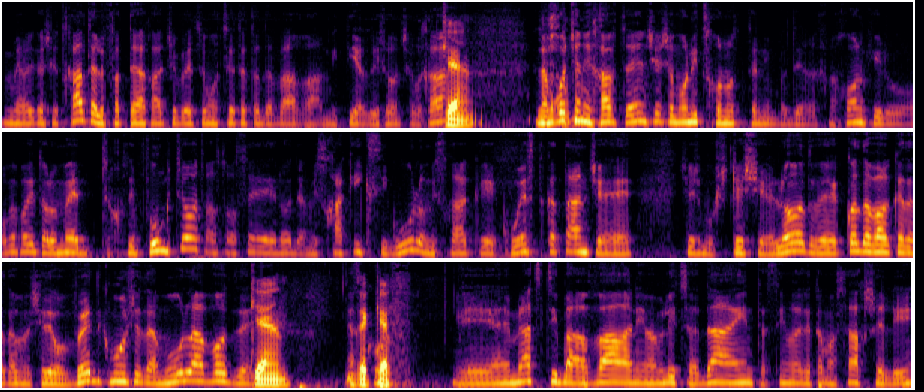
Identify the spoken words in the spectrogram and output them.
מרגע שהתחלת לפתח, עד שבעצם הוצאת את הדבר האמיתי הראשון שלך. כן, למרות נכון. שאני חייב לציין שיש המון ניצחונות קטנים בדרך, נכון? כאילו, הרבה פעמים אתה לומד, צריך לעשות פונקציות, ואז אתה עושה, לא יודע, משחק איקס עיגול, או משחק quest קטן, ש... שיש בו שתי שאלות, וכל דבר כזה, אתה- שזה עובד כמו שזה אמור לעבוד, זה... כן, זה הכל. כיף. אה, אני המלצתי בעבר, אני ממליץ עדיין, תשים רגע את המסך שלי,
